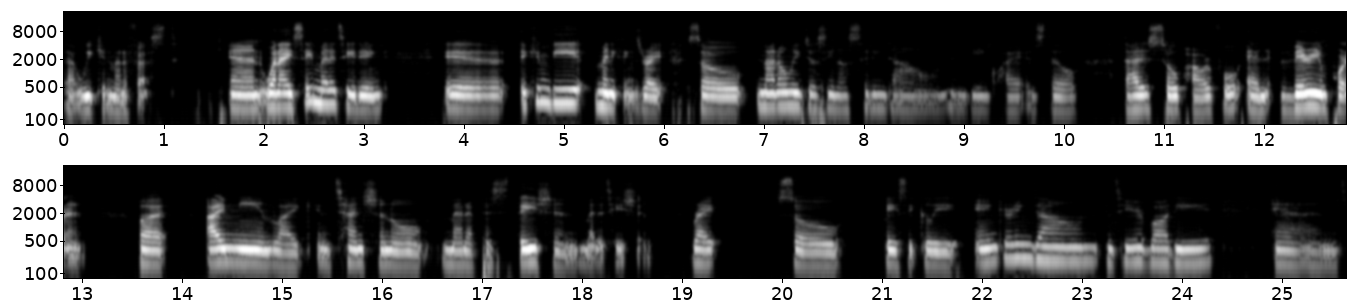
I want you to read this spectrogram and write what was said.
that we can manifest. And when I say meditating, it, it can be many things, right? So, not only just, you know, sitting down and being quiet and still, that is so powerful and very important. But I mean like intentional manifestation meditation, right? So, basically anchoring down into your body and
